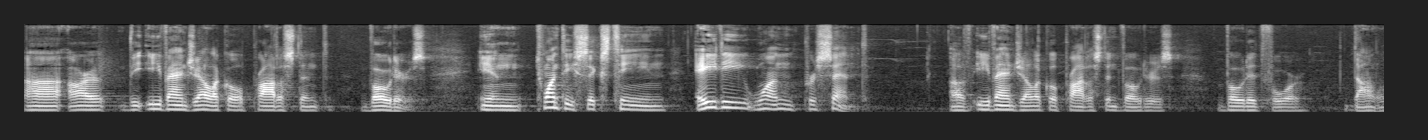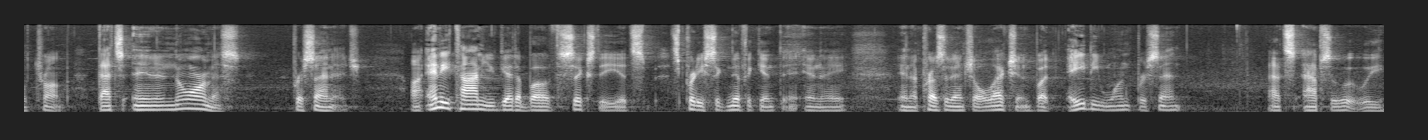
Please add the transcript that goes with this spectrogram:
uh, are the evangelical Protestant voters. In 2016, 81% of evangelical Protestant voters voted for Donald Trump. That's an enormous percentage. Uh, anytime you get above 60, it's, it's pretty significant in a, in a presidential election, but 81%, that's absolutely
